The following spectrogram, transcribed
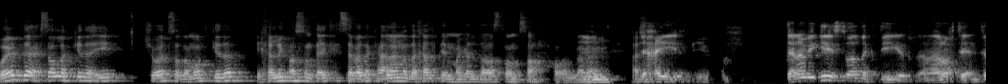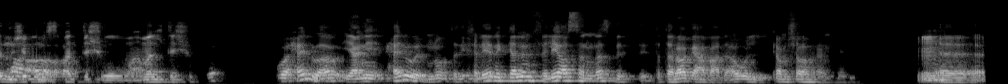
ويبدأ يحصل لك كده إيه شوية صدمات كده يخليك أصلا تعيد حساباتك هل أنا دخلت المجال ده أصلا صح ولا أنا. دي حقيقة. ده أنا بيجي لي السؤال ده كتير. أنا رحت internship وما آه. استفدتش وما عملتش. وحلو قوي يعني حلو النقطة دي. خلينا نتكلم في ليه أصلا الناس بتتراجع بعد أول كام شهر من. آه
